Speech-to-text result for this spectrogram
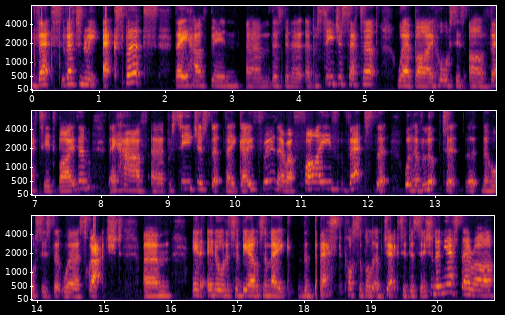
vets, veterinary experts. They have been um, there's been a, a, procedure set up whereby horses are vetted by them. They have uh, procedures that they go through. There are five vets that will have looked at the, the horses that were scratched um, in in order to be able to make the best possible objective decision. And yes, there are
